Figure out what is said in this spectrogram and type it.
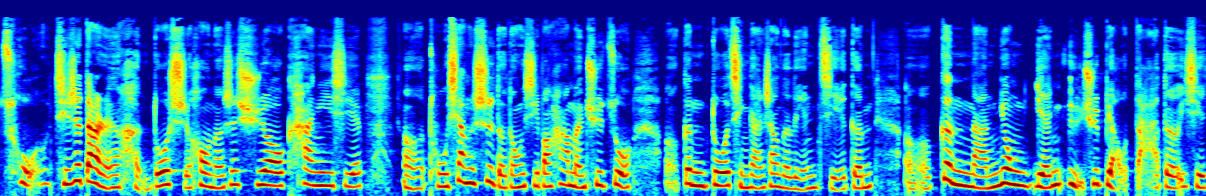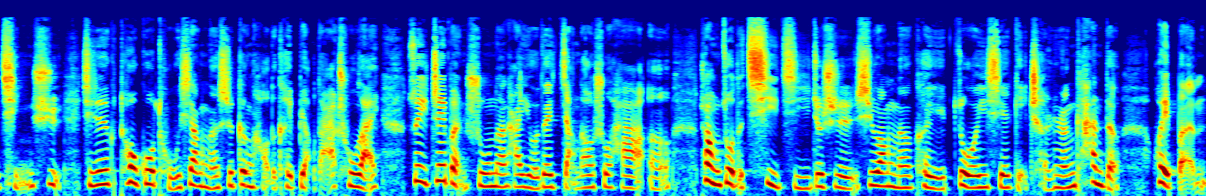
错，其实大人很多时候呢是需要看一些呃图像式的东西，帮他们去做呃更多情感上的连接，跟呃更难用言语去表达的一些情绪。其实透过图像呢，是更好的可以表达出来。所以这本书呢，他有在讲到说他呃创作的契机，就是希望呢可以做一些给成人看的绘本。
